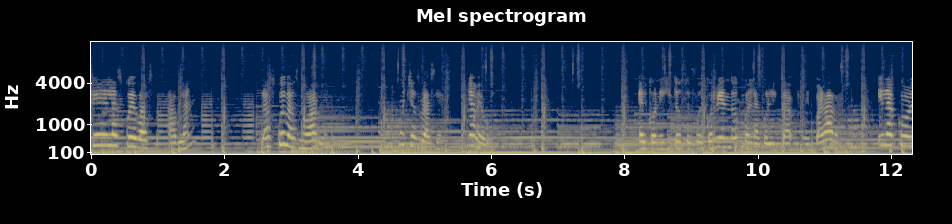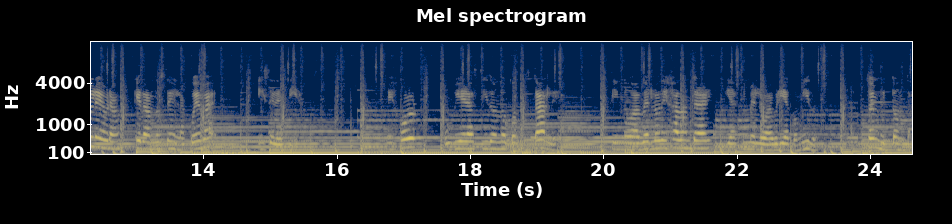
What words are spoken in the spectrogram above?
¿qué las cuevas hablan? Las cuevas no hablan. Muchas gracias, ya me voy. El conejito se fue corriendo con la colita muy parada y la culebra quedándose en la cueva y se decía, mejor hubiera sido no contestarle, sino haberlo dejado entrar y así me lo habría comido. Soy muy tonta.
